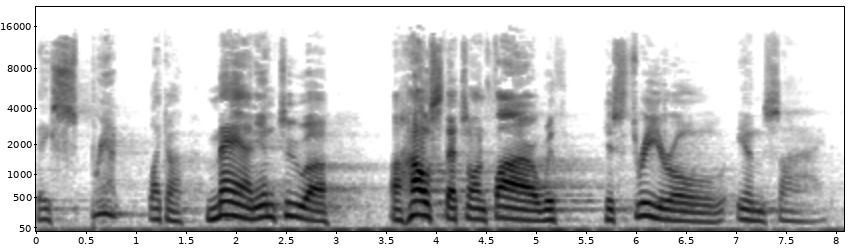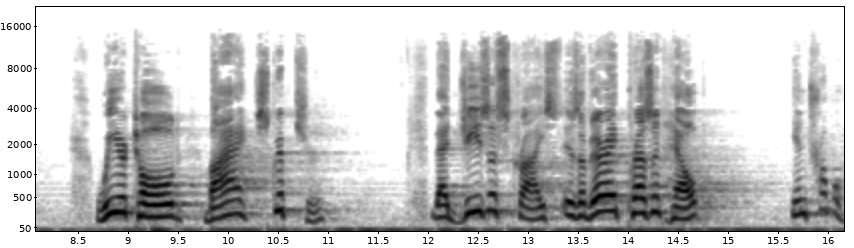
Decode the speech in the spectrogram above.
They sprint like a man into a, a house that's on fire with his three year old inside. We are told by Scripture that Jesus Christ is a very present help in trouble.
